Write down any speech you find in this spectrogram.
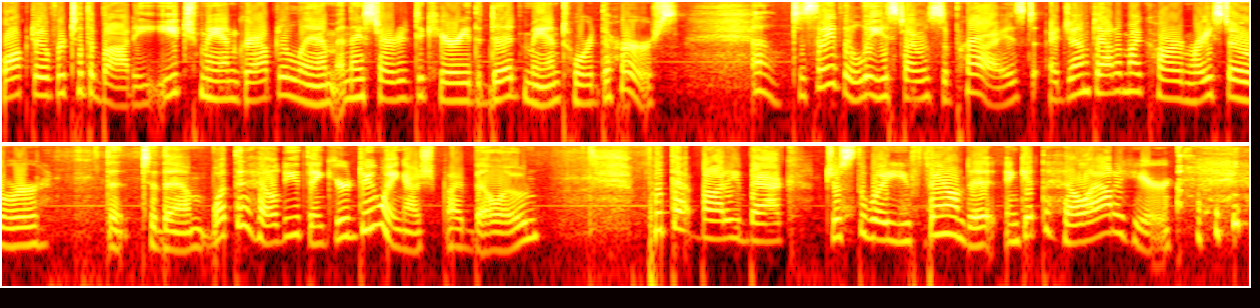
walked over to the body. Each man grabbed a limb and they started to carry the dead man toward the hearse. Oh. To say the least, I was surprised. I jumped out of my car and raced over th- to them. What the hell do you think you're doing? I, sh- I bellowed. Put that body back just the way you found it and get the hell out of here.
